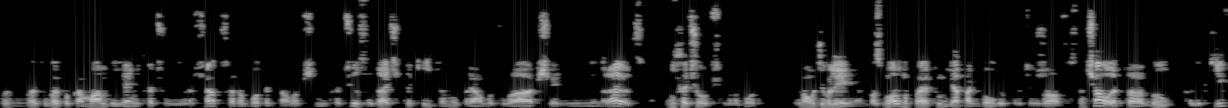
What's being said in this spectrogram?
в эту, в эту команду я не хочу возвращаться, работать там вообще не хочу, задачи какие-то, ну, прям вот вообще не, не нравятся. Не хочу, в общем, работать. На удивление. Возможно, поэтому я так долго продержался. Сначала это был коллектив,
